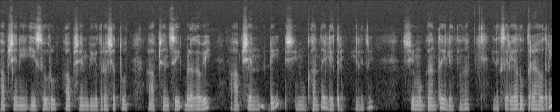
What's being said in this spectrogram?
option A, Isuru, option B, Vidurashwatha, option C, Belagavi, option D, Shivamogga ಅಂತ ಇಲ್ಲೈತ್ರಿ. ಎಲ್ಲಿದ್ರಿ? ಶಿವಮೊಗ್ಗ ಅಂತ ಇಲ್ಲೈತಿ ಹೌದಾ? ಇದಕ್ಕೆ ಸರಿಯಾದ ಉತ್ತರ ಯಾವುದ್ರಿ?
